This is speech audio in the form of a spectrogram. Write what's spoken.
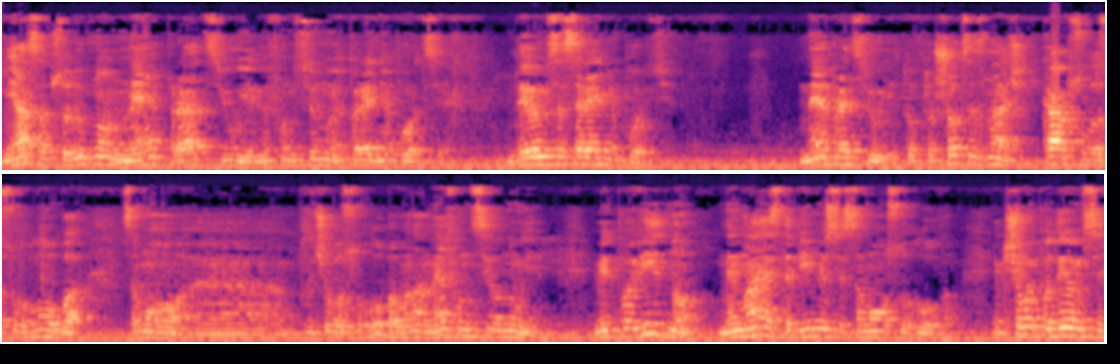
М'яз абсолютно не працює, не функціонує передня порція. Дивимося середню порцію. Не працює. Тобто, що це значить? Капсула суглоба самого е, плечового суглоба вона не функціонує. Відповідно, немає стабільності самого суглоба. Якщо ми подивимося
